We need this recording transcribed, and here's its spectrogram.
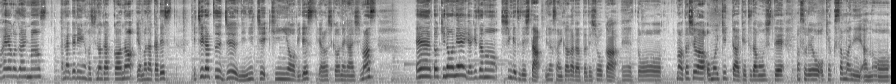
はようございます。花グリーン星の学校の山中です。1月12日金曜日です。よろしくお願いします。えーと昨日ねヤギ座の新月でした。皆さんいかがだったでしょうか？えーとまあ私は思い切った決断をして、まあ、それをお客様にあの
